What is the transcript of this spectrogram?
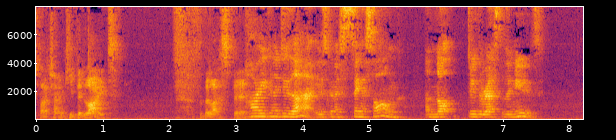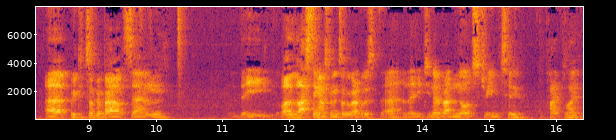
Shall I try and keep it light for the last bit? How are you going to do that? You're just going to sing a song and not do the rest of the news. Uh, we could talk about um, the. Well, the last thing I was going to talk about was. Uh, the, do you know about Nord Stream 2, the pipeline?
